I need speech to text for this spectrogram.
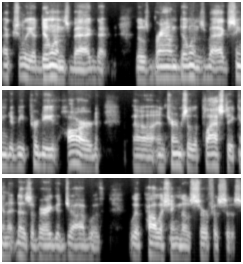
actually a Dillon's bag that those brown Dillon's bags seem to be pretty hard uh, in terms of the plastic and it does a very good job with, with polishing those surfaces.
